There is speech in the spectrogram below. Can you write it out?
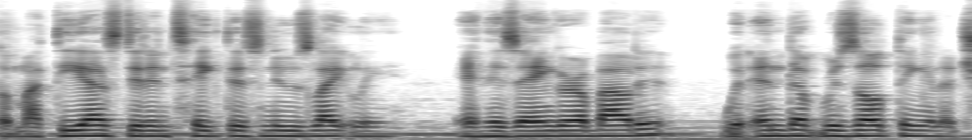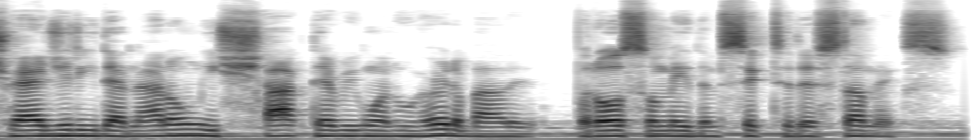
But Matias didn't take this news lightly, and his anger about it would end up resulting in a tragedy that not only shocked everyone who heard about it, but also made them sick to their stomachs.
